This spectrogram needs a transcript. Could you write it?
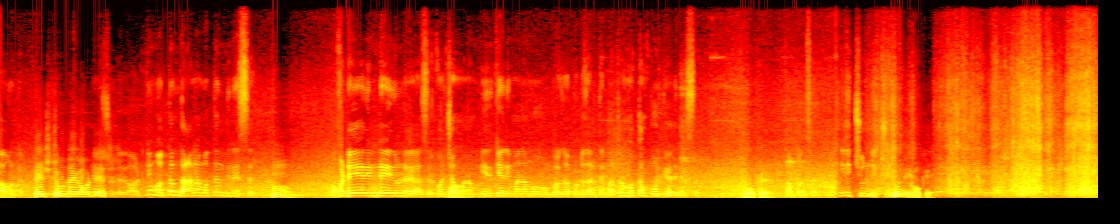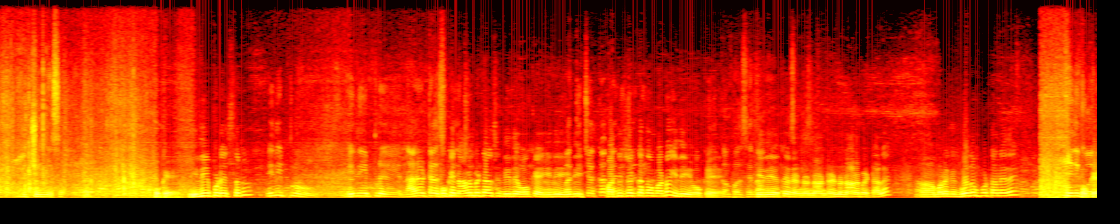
బాగుంటుంది. టేస్ట్ ఉంటాయి కాబట్టి ఉంటుంది కాబట్టి మొత్తం దాన మొత్తం తినేస్తుంది. హ్మ్. ఒకటే తింటే ఇది ఉంటుంది కదా సార్. కొంచెం మనం మీదకి వెళ్ళి మనము గోధుమ పట్టు చల్లితే మాత్రం మొత్తం పూర్తిగా తినేస్తారు ఓకే. కంపల్సరీ. ఇది చున్ని చున్ని. చున్ని ఓకే. ఇది చున్ని సార్. ఓకే. ఇది ఎప్పుడు వేస్తారు? ఇది ఇప్పుడు ఇది ఇప్పుడు నానబెట్టాల్సి ఓకే నానబెట్టాల్సింది ఇదే. ఓకే ఇది ఇది చెక్క, పత్తి చెక్కతో పాటు ఇది ఓకే. ఇది అయితే రెండు రెండు నానబెట్టాలి. మనకి గోధుమ పుట్టు అనేది? ఇది ఓకే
